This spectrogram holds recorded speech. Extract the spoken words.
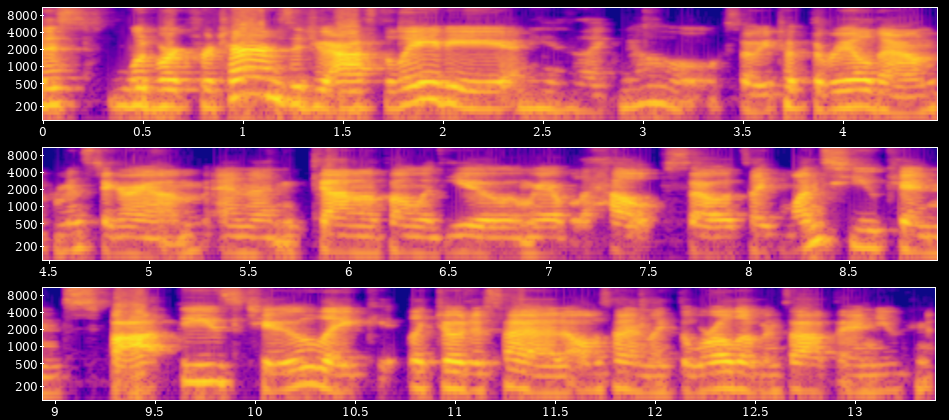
this would work for terms. Did you ask the lady? And he's like, no. So he took the reel down from Instagram and then got on the phone with you and we were able to help. So it's like once you can spot these two, like like Joe just said, all of a sudden like the world opens up and you can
